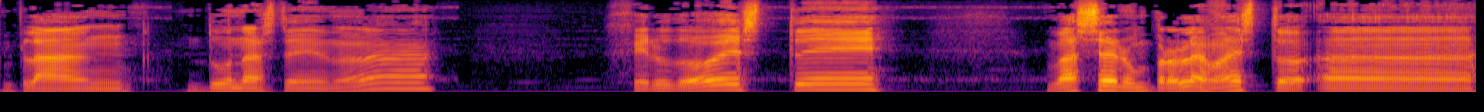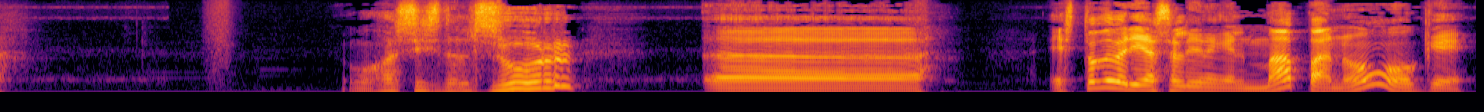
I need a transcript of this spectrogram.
En plan, dunas de... Gerudo Oeste... Va a ser un problema esto. Uh... Oasis del Sur... Uh, esto debería salir en el mapa, ¿no? ¿O qué?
